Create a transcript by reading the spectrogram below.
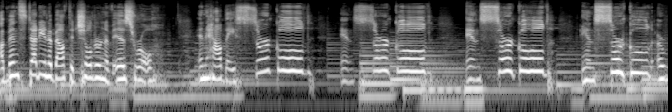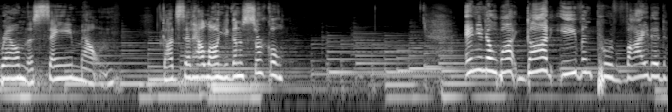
I've been studying about the children of Israel and how they circled and circled and circled and circled around the same mountain. God said, How long you going to circle? And you know what? God even provided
